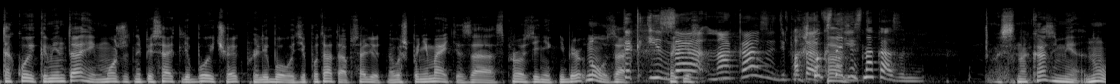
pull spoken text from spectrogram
такой комментарий может написать любой человек про любого депутата абсолютно. Вы же понимаете, за спрос денег не берут. Ну, за Так из-за такие- наказа А депутата... что, кстати, с наказами? С наказами, ну,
